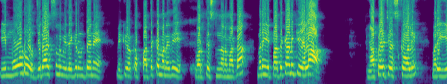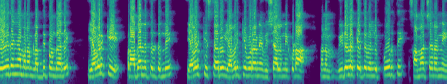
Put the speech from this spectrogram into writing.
ఈ మూడు జిరాక్స్లు మీ దగ్గర ఉంటేనే మీకు యొక్క పథకం అనేది వర్తిస్తుంది అనమాట మరి ఈ పథకానికి ఎలా అప్లై చేసుకోవాలి? మరి ఏ విధంగా మనం లబ్ధి పొందాలి? ఎవరికి ప్రాధాన్యత ఉంటుంది? ఎవరికి ఇస్తారు? ఎవరికి ఇవ్వరు అనే విషయాలన్నీ కూడా మనం వీడియోలకైతే వెళ్ళి పూర్తి సమాచారాన్ని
